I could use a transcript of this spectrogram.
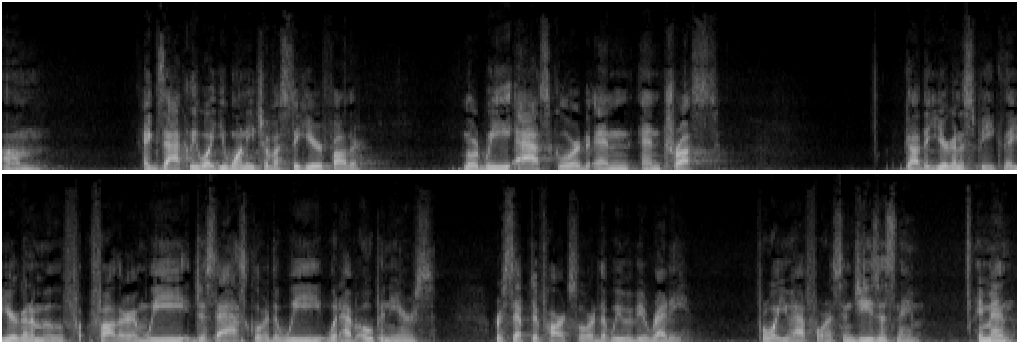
um, exactly what you want each of us to hear, Father? Lord, we ask, Lord, and, and trust, God, that you're going to speak, that you're going to move, Father, and we just ask, Lord, that we would have open ears, receptive hearts, Lord, that we would be ready for what you have for us. In Jesus' name, amen.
